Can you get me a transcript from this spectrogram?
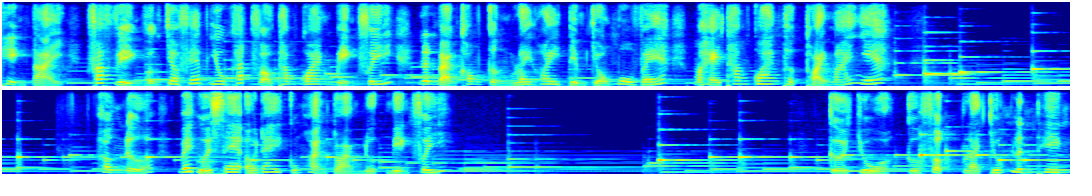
Hiện tại, Pháp viện vẫn cho phép du khách vào tham quan miễn phí nên bạn không cần loay hoay tìm chỗ mua vé mà hãy tham quan thật thoải mái nhé. Hơn nữa, vé gửi xe ở đây cũng hoàn toàn được miễn phí. Cửa chùa, cửa Phật là chốn linh thiêng,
